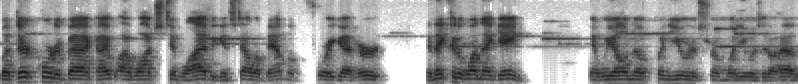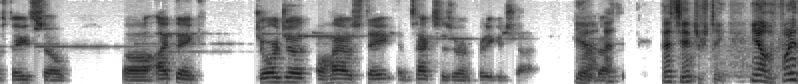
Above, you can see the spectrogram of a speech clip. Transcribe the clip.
but their quarterback, I, I watched him live against Alabama before he got hurt, and they could have won that game. And we all know Quinn Ewers from when he was at Ohio State. So uh, I think Georgia, Ohio State, and Texas are in pretty good shot. Yeah. That's, that's interesting. You know, the funny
